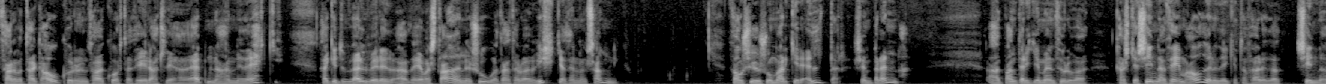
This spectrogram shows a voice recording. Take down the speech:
þarf að taka ákvörðunum það hvort að þeir allir að efna hann eða ekki. Það getur vel verið að ef að staðan er svo að það þarf að virkja þennan samning þá séu svo margir eldar sem brenna að bandaríkjumenn þurfa kannski að sinna þeim áður en þeir geta farið að sinna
